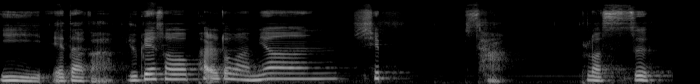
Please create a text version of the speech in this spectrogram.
2에다가 6에서 8 더하면 14 플러스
